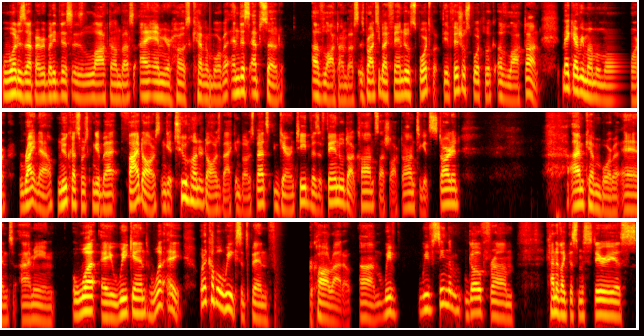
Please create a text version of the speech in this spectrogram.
What is up, everybody? This is Locked On Buffs. I am your host, Kevin Borba, and this episode of Locked On Buffs is brought to you by FanDuel Sportsbook, the official sportsbook of Locked On. Make every moment more. Right now, new customers can get bet $5 and get $200 back in bonus bets, guaranteed. Visit FanDuel.com slash locked on to get started. I'm Kevin Borba, and I mean, what a weekend. What a what a couple weeks it's been for Colorado. Um, we've we've seen them go from kind of like this mysterious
